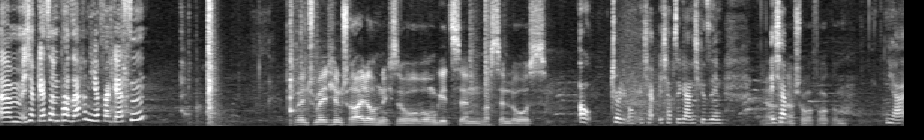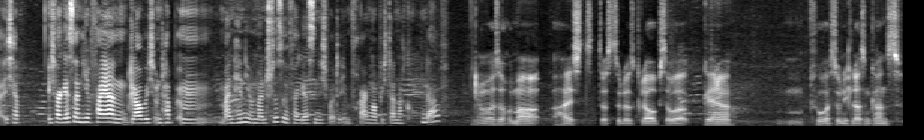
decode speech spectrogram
Ähm, ich habe gestern ein paar Sachen hier vergessen. Mensch, Mädchen, schrei doch nicht so. Worum geht's denn? Was ist denn los? Oh, Entschuldigung, ich habe ich hab sie gar nicht gesehen. Ja, Ich kann hab- ja schon mal vorkommen. Ja, ich hab, ich war gestern hier feiern, glaube ich, und habe ähm, mein Handy und meinen Schlüssel vergessen. Ich wollte eben fragen, ob ich danach gucken darf. Ja, was auch immer heißt, dass du das glaubst, aber gerne tu, was du nicht lassen kannst.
